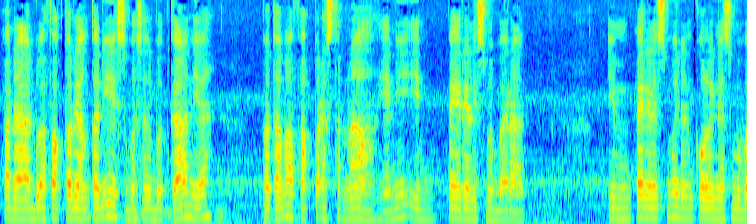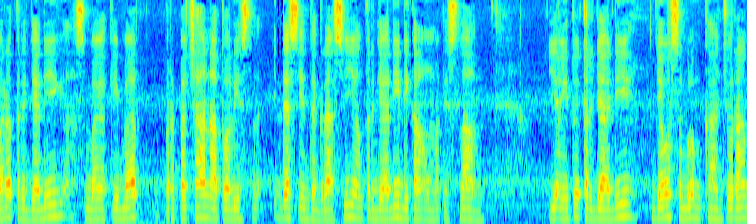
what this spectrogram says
pada dua faktor yang tadi sudah saya sebutkan ya, Pertama, faktor eksternal, yakni imperialisme barat. Imperialisme dan kolonialisme barat terjadi sebagai akibat perpecahan atau desintegrasi yang terjadi di kalangan umat Islam yang itu terjadi jauh sebelum kehancuran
